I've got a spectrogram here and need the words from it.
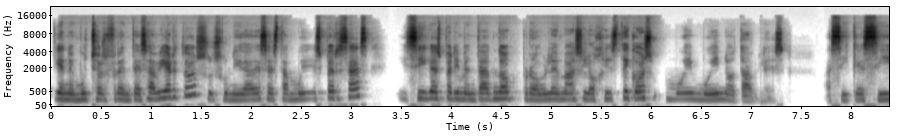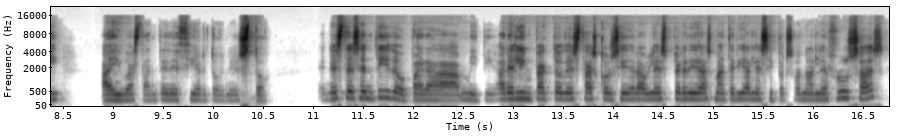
Tiene muchos frentes abiertos, sus unidades están muy dispersas y sigue experimentando problemas logísticos muy, muy notables. Así que sí, hay bastante de cierto en esto. En este sentido, para mitigar el impacto de estas considerables pérdidas materiales y personales rusas,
